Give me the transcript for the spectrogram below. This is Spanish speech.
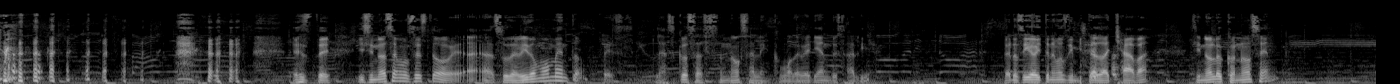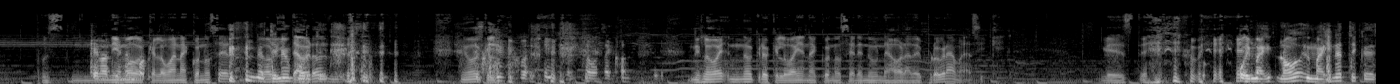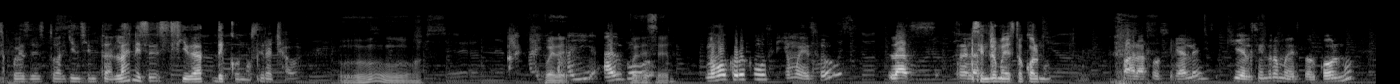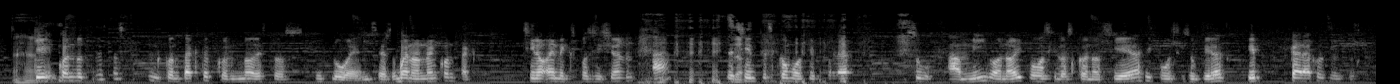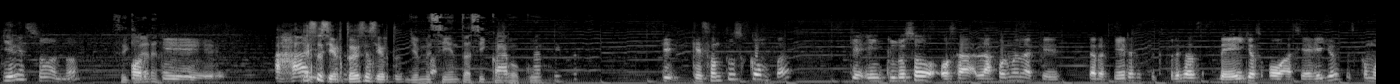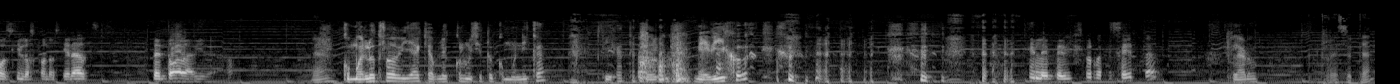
este, y si no hacemos esto a, a su debido momento, pues las cosas no salen como deberían de salir. Pero sí, hoy tenemos de invitado a Chava. Si no lo conocen, pues no ni modo por que lo van a conocer. No. Ni modo que- No lo vay- no creo que lo vayan a conocer en una hora de programa, así que. Este. O no, imagínate que después de esto alguien sienta la necesidad de conocer a Chava. uh, puede, Hay algo, puede ser. no me acuerdo cómo se llama eso, las relaciones Síndrome de Estocolmo. parasociales y el síndrome de Estocolmo, Ajá. que cuando tú estás en contacto con uno de estos influencers, bueno, no en contacto, sino en exposición a, te Eso. sientes como si fueras su amigo, ¿no? Y como si los conocieras y como si supieras qué carajos, quiénes son, ¿no? Sí, claro. Porque, ajá, Eso es cierto, eso es cierto. Yo me siento así con Goku. que, que son tus compas, que incluso, o sea, la forma en la que te refieres o te expresas de ellos o hacia ellos es como si los conocieras de toda la vida, ¿no? ¿eh? Como el otro día que hablé con Luisito Comunica, fíjate que me dijo, Y le pedí su receta. claro, ¿Receta?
